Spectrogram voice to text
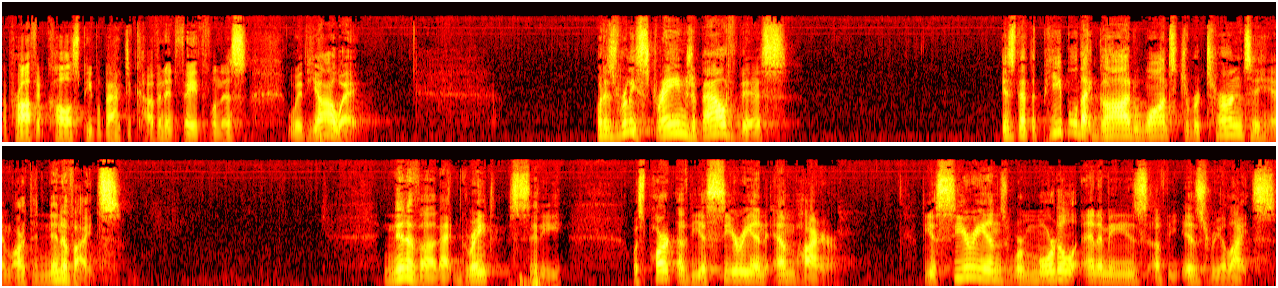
A prophet calls people back to covenant faithfulness with Yahweh. What is really strange about this is that the people that God wants to return to him are the Ninevites. Nineveh, that great city, was part of the Assyrian Empire. The Assyrians were mortal enemies of the Israelites.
